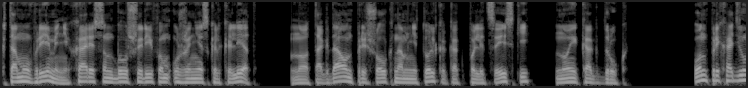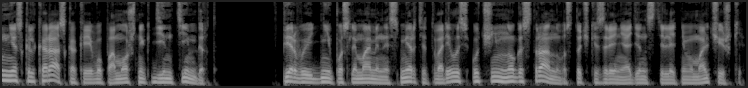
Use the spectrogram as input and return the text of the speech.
К тому времени Харрисон был шерифом уже несколько лет, но тогда он пришел к нам не только как полицейский, но и как друг. Он приходил несколько раз, как и его помощник Дин Тимберт. В первые дни после маминой смерти творилось очень много странного с точки зрения одиннадцатилетнего мальчишки,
